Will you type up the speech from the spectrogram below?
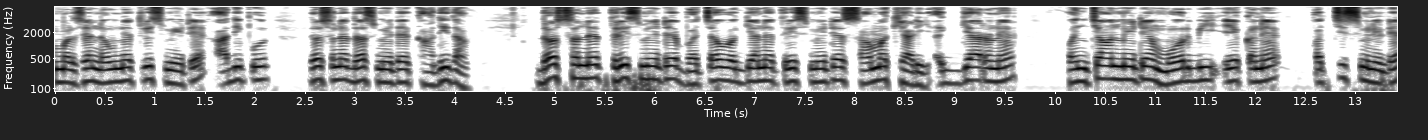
મળશે નવ ને ત્રીસ મિનિટે, આદિપુર દસ અને દસ મિનિટે, ગાંધીધામ. દસ અને ત્રીસ મિનિટે ભચાઉ અગિયાર ને ત્રીસ મિનિટે સામખિયાળી અગિયાર અને પંચાવન મિનિટે મોરબી એક અને પચીસ મિનિટે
